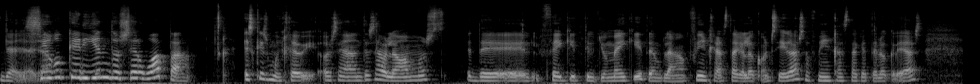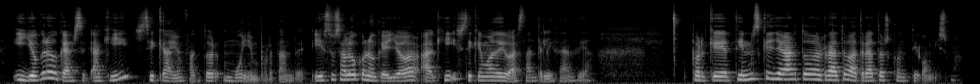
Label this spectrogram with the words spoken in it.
Ya, ya, ya. Sigo queriendo ser guapa. Es que es muy heavy. O sea, antes hablábamos del fake it till you make it, en plan, finge hasta que lo consigas o finge hasta que te lo creas. Y yo creo que aquí sí que hay un factor muy importante. Y eso es algo con lo que yo aquí sí que me doy bastante licencia. Porque tienes que llegar todo el rato a tratos contigo misma.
